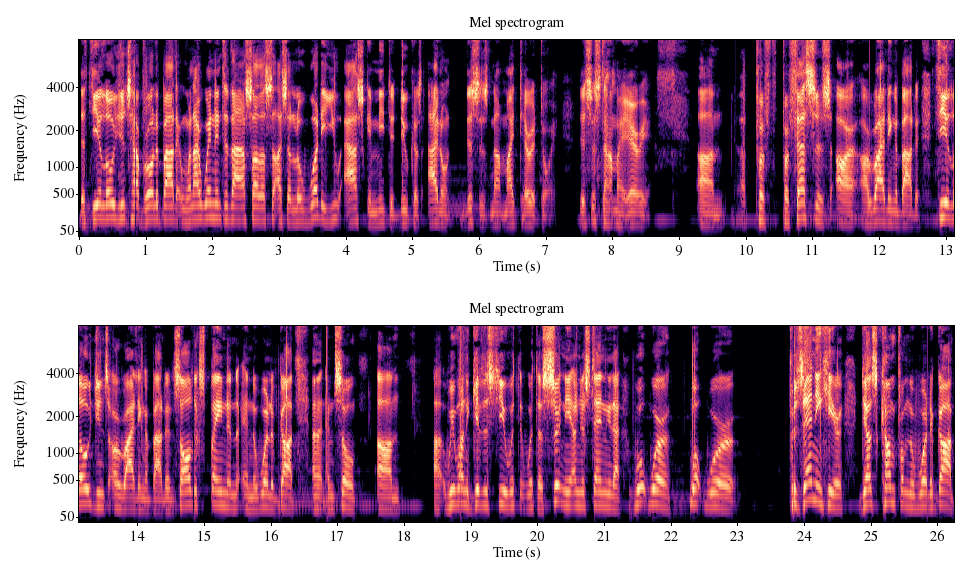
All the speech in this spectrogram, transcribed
the theologians have wrote about it. And when I went into that, I saw this. I said, Lord, what are you asking me to do? Because I don't, this is not my territory. This is not my area. Um, uh, prof- professors are, are writing about it. Theologians are writing about it. It's all explained in the, in the Word of God. And, and so um, uh, we want to give this to you with, with a certainty understanding that what we're, what we're presenting here does come from the Word of God.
